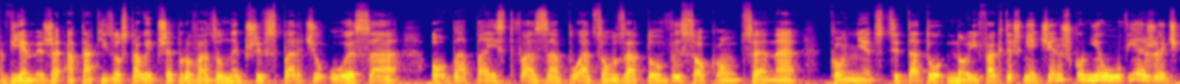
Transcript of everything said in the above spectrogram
Wiemy, że ataki zostały przeprowadzone przy wsparciu USA. Oba państwa zapłacą za to wysoką cenę. Koniec cytatu. No i faktycznie ciężko nie uwierzyć,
